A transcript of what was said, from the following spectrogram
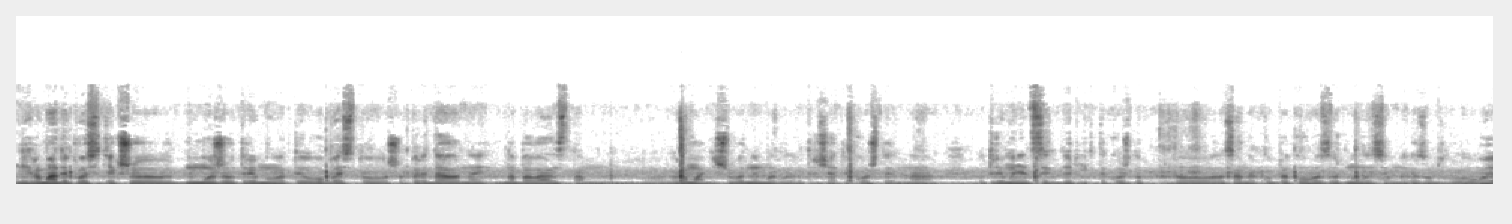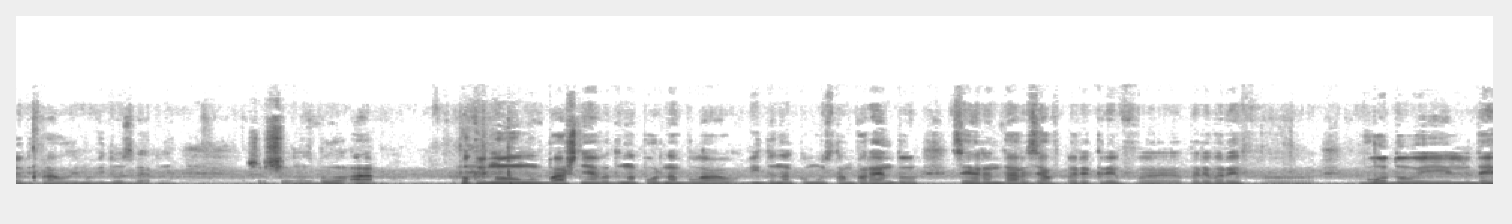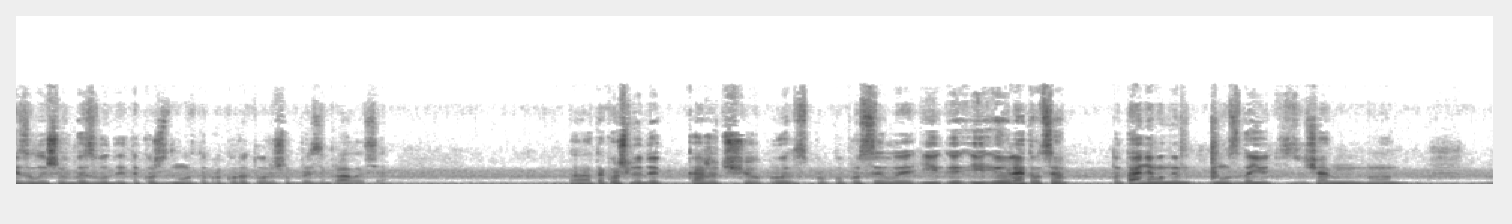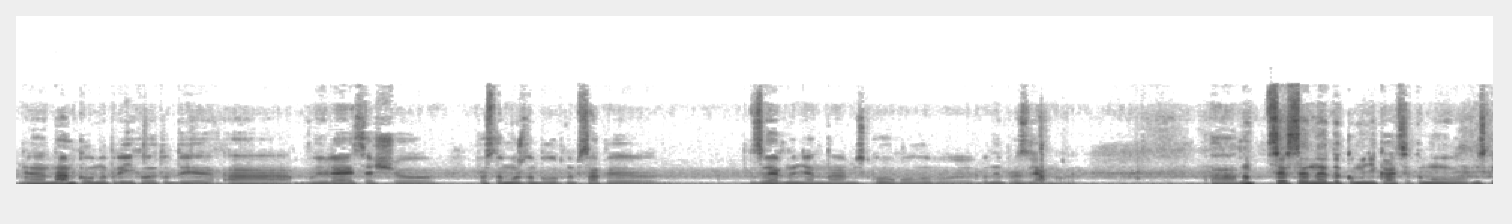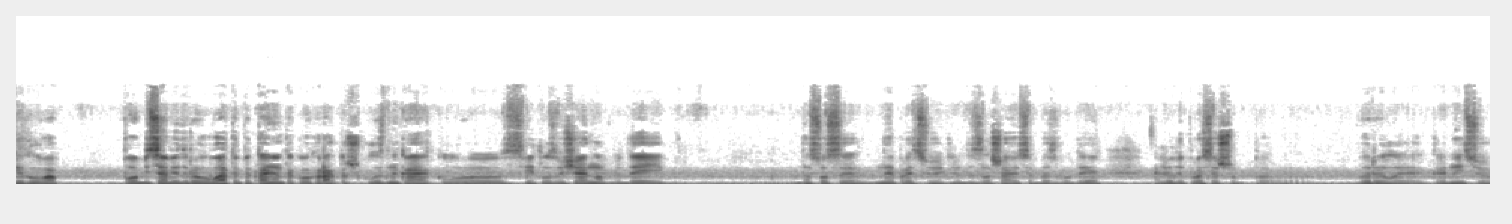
І громади просять, якщо не може утримувати область, то щоб передали на, на баланс там громаді, щоб вони могли витрачати кошти на утримання цих доріг. Також до, до Олександра Кобракова звернулися ми разом з головою, відправили йому відеозвернення. Що ще у нас було? А, по Кліновому башня водонапорна була віддана комусь там в оренду. Цей орендар взяв, перекрив, е, переварив е, воду і людей залишив без води. Також звернулися до прокуратури, щоб розібралися. Також люди кажуть, що попросили. І, і, і уявляєте, це питання вони ну, задають, звичайно, е, нам, коли ми приїхали туди, а виявляється, що просто можна було б написати звернення на міського голову, вони розглянули. Ну, це все не до комунікації, тому міський голова пообіцяв відреагувати. Питання такого характеру, що коли зникає світло, звичайно, в людей насоси не працюють, люди залишаються без води, люди просять, щоб е, вирили криницю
